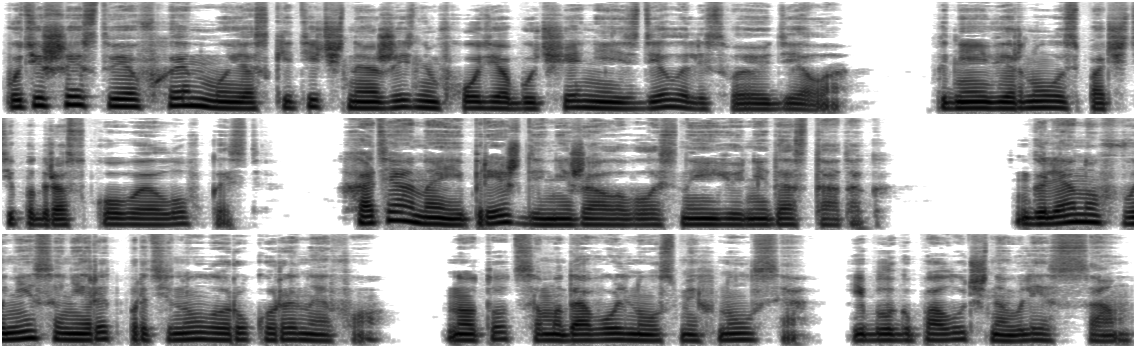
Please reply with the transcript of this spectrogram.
Путешествие в Хенму и аскетичная жизнь в ходе обучения сделали свое дело. К ней вернулась почти подростковая ловкость, хотя она и прежде не жаловалась на ее недостаток. Глянув вниз, Аниред протянула руку Ренефу, но тот самодовольно усмехнулся и благополучно влез сам,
